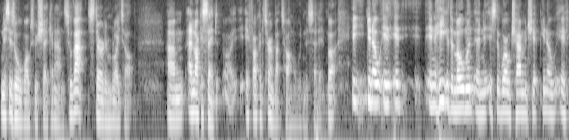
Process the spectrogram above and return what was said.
And this is all whilst we're shaking hands. So that stirred him right up. Um, and like I said, if I could turn back time, I wouldn't have said it. But it, you know, it, it, in the heat of the moment, and it's the World Championship. You know, if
